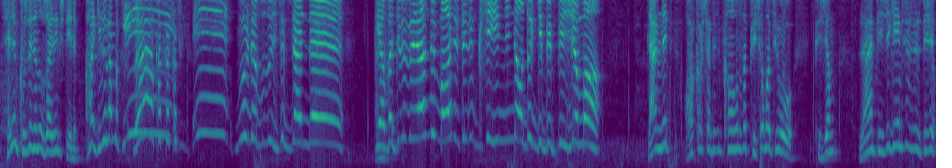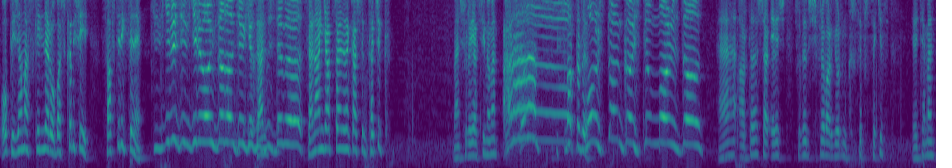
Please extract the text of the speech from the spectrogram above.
Senin kuzenin uzaylıymış diyelim. Ha geliyor lan bu. Aa, kaç kaç kaç. Ee, burada buluştuk sende. Kıyafetimi beğendin mi? Hadi senin şeyinin adı gibi pijama. Lan ne? Arkadaşlar bizim kanalımıza pijama diyor. Pijam. Lan PG Games'iz biz. Pijama. O pijama askeriler o başka bir şey. Saftirik seni. Çizgili çizgili baksana çok yakışmış değil mi? Sen hangi hapishaneden kaçtın? Kaçık. Ben şurayı açayım hemen. Aa, üstüme atladı. Mars'tan kaçtım Mars'tan. He arkadaşlar evet şurada bir şifre var gördüm 4008. Evet hemen.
